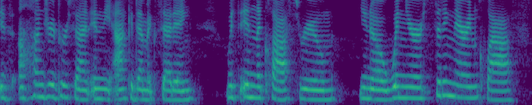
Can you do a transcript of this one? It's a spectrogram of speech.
is 100% in the academic setting, within the classroom. You know, when you're sitting there in class,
